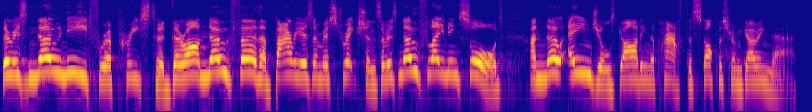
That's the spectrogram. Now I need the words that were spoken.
There is no need for a priesthood. There are no further barriers and restrictions. There is no flaming sword and no angels guarding the path to stop us from going there.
